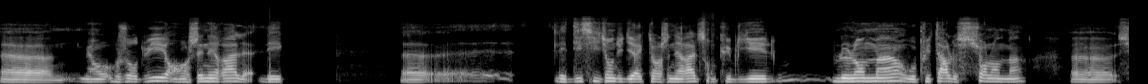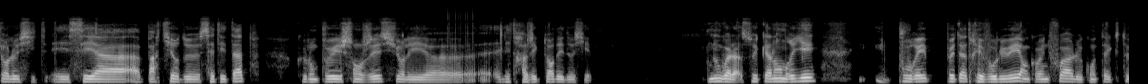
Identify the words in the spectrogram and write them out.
mais aujourd'hui, en général, les les décisions du directeur général sont publiées le lendemain ou plus tard le surlendemain euh, sur le site. Et c'est à, partir de cette étape que l'on peut échanger sur les, euh, les, trajectoires des dossiers. Donc voilà, ce calendrier, il pourrait peut-être évoluer. Encore une fois, le contexte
